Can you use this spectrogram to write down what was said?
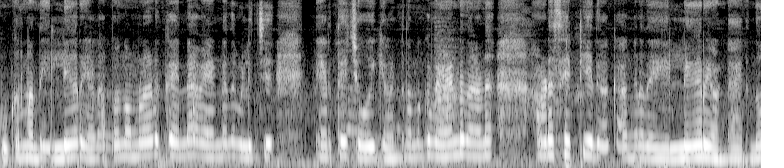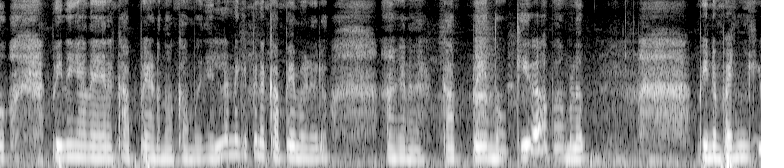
കുക്കറിനകത്ത് എല്ലേറിയാണ്. അപ്പോൾ നമ്മളടുക്ക് എന്നാ വേണ്ടതെന്ന് വിളിച്ച് നേരത്തെ ചോദിക്കാൻ വേണ്ടി. നമുക്ക് വേണ്ടതാണ് അവിടെ സെറ്റ് ചെയ്ത് വെക്കാം. അങ്ങനെ എല്ലേറി ഉണ്ടായിരുന്നു. പിന്നെ ഞാൻ നേരെ കപ്പയാണ് നോക്കാൻ പോയത്. എല്ലാം പിന്നെ കപ്പയും വേണമല്ലോ. അങ്ങനെ കപ്പയും നോക്കി. അപ്പോൾ നമ്മൾ പിന്നെ ഭയങ്കര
